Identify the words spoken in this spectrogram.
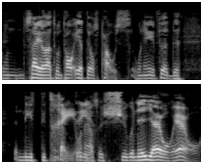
Hon säger att hon tar ett års paus. Hon är född 93. Hon är alltså 29 år i år.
